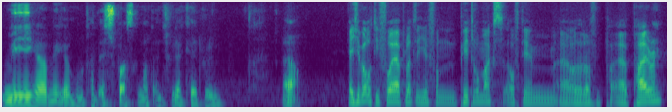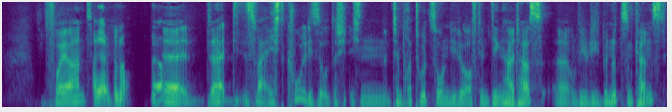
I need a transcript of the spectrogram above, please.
mega, mega gut. Hat echt Spaß gemacht, endlich wieder Catering. Ja. Ja, ich habe auch die Feuerplatte hier von Petromax auf dem, äh, oder auf dem äh, Pyron. Feuerhand. Ah ja, genau. Ja. Äh, da, die, das war echt cool, diese unterschiedlichen Temperaturzonen, die du auf dem Ding halt hast äh, und wie du die benutzen kannst.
